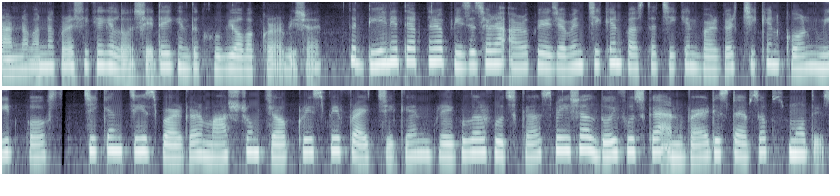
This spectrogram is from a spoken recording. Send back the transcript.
রান্না বান্না করা শিখে গেল, সেটাই কিন্তু খুবই অবাক করার বিষয়। তো ডিএনএতে আপনারা পিৎজা ছাড়া আরও পেয়ে যাবেন chicken pasta, chicken burger, chicken corn meat box chicken cheese burger, mushroom chop crispy fried chicken regular fuchka special দই fuchka and varieties types of smoothies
